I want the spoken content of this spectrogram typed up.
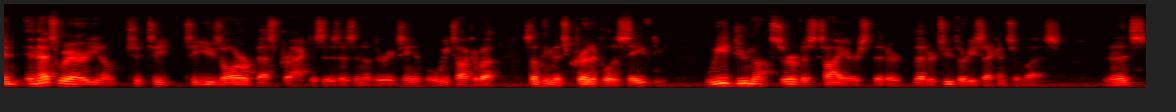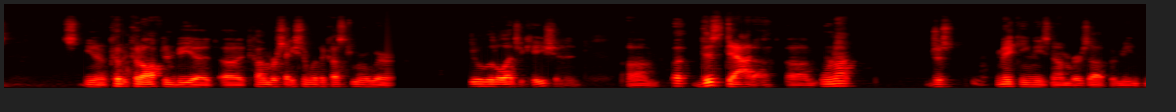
and and that's where you know to, to to use our best practices as another example we talk about something that's critical to safety. We do not service tires that are that are 230 seconds or less. And it's you know could could often be a, a conversation with a customer where do a little education. And um, but this data um, we're not just making these numbers up i mean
